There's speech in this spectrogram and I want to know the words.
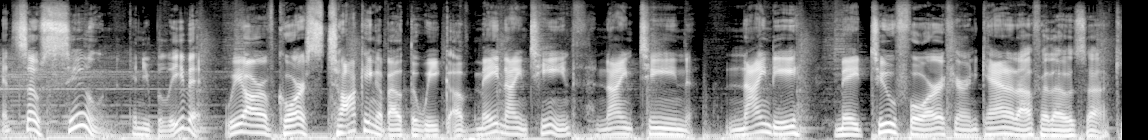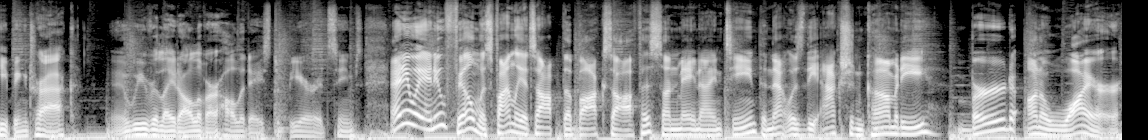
And so soon. Can you believe it? We are, of course, talking about the week of May 19th, 1990. May 2 4 if you're in Canada, for those uh, keeping track. Uh, We relate all of our holidays to beer, it seems. Anyway, a new film was finally atop the box office on May 19th, and that was the action comedy Bird on a Wire,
